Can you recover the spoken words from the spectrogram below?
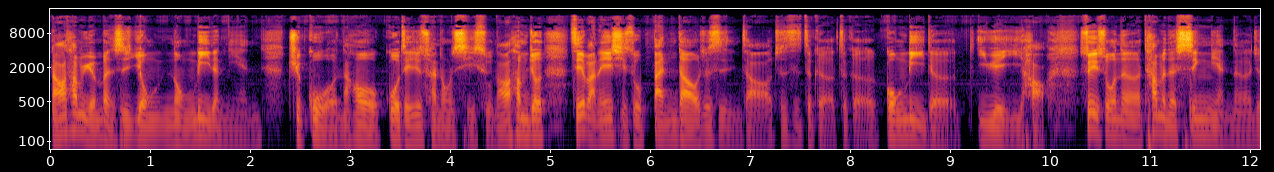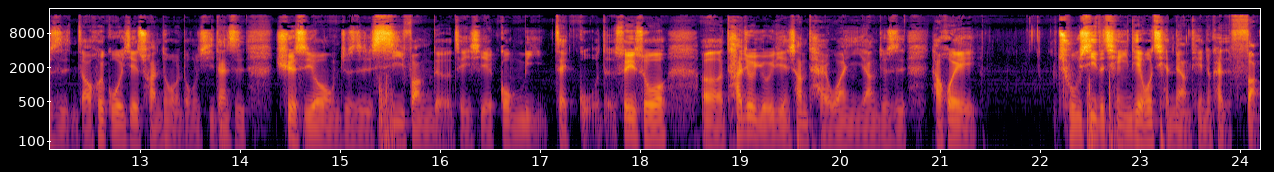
然后他们原本是用农历的年去过，然后过这些传统习俗，然后他们就直接把那些习俗搬到就是你知道，就是这个这个公历的一月一号。所以说呢，他们的新年呢，就是你知道会过一些传统的东西，但是却是用就是西方的这些公历在过的。所以说。呃，它就有一点像台湾一样，就是它会除夕的前一天或前两天就开始放，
